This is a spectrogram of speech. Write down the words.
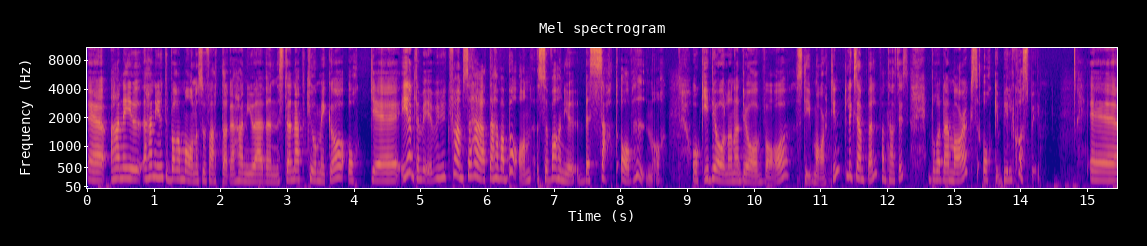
Eh, han, är ju, han är ju inte bara manusförfattare, han är ju även standup-komiker och eh, egentligen, vi, vi fick fram så här att när han var barn så var han ju besatt av humor. Och idolerna då var Steve Martin till exempel, fantastiskt, bröderna Marx och Bill Cosby. Eh,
